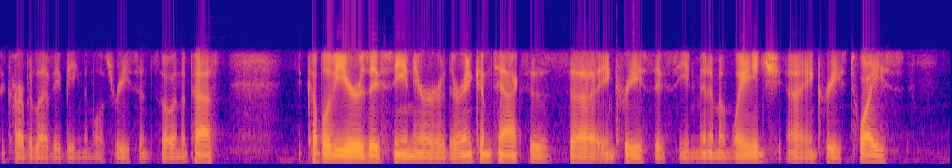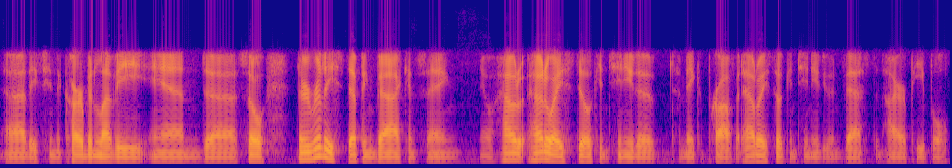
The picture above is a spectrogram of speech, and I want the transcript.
the carbon levy being the most recent. So, in the past couple of years, they've seen their their income taxes uh, increase. They've seen minimum wage uh, increase twice. Uh, they've seen the carbon levy, and uh, so they're really stepping back and saying, you know, how do, how do I still continue to to make a profit? How do I still continue to invest and hire people?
